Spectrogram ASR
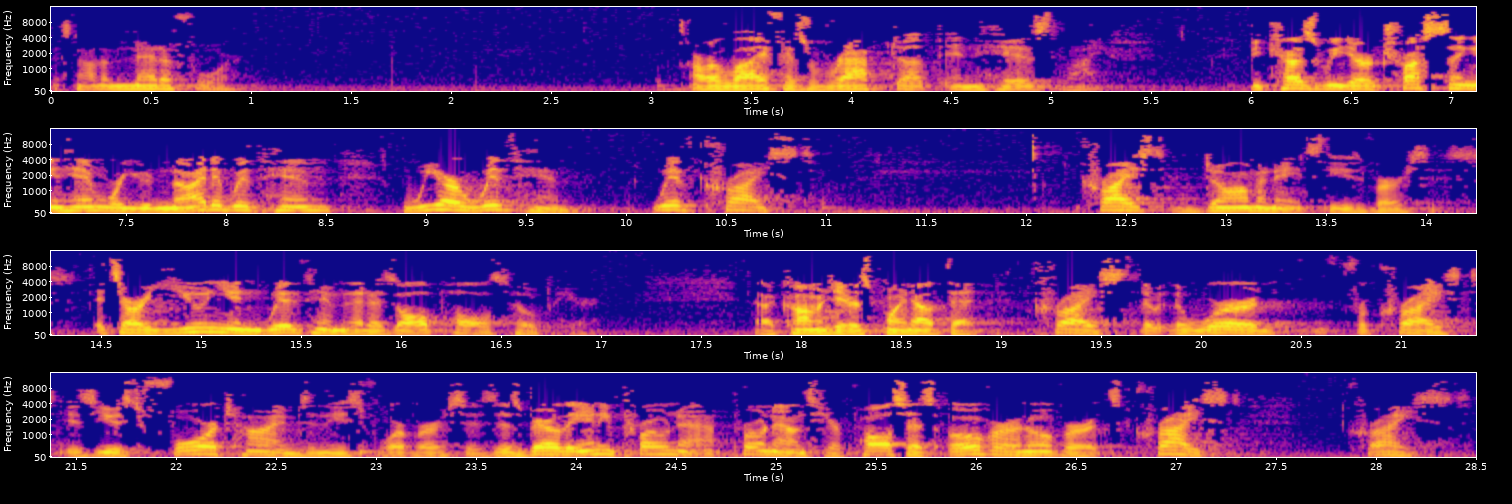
It's not a metaphor. Our life is wrapped up in His life. Because we are trusting in Him, we're united with Him, we are with Him, with Christ. Christ dominates these verses. It's our union with Him that is all Paul's hope here. Uh, commentators point out that Christ, the, the, word for Christ, is used four times in these four verses. There's barely any pronoun, pronouns here. Paul says over and over, it's Christ, Christ,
